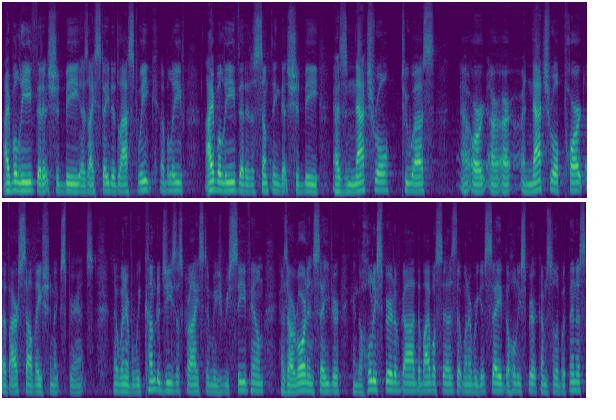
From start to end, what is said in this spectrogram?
I believe that it should be, as I stated last week, I believe, I believe that it is something that should be as natural to us Uh, or, or, or, a natural part of our salvation experience. That whenever we come to Jesus Christ and we receive Him as our Lord and Savior and the Holy Spirit of God, the Bible says that whenever we get saved, the Holy Spirit comes to live within us.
